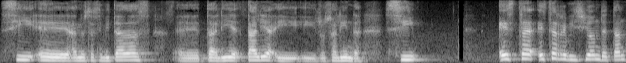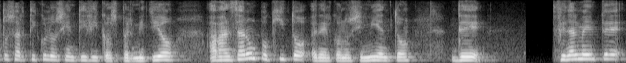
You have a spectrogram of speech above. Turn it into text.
si eh, a nuestras invitadas, eh, Talia, y, y Rosalinda, si esta, esta revisión de tantos artículos científicos permitió avanzar un poquito en el conocimiento de finalmente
